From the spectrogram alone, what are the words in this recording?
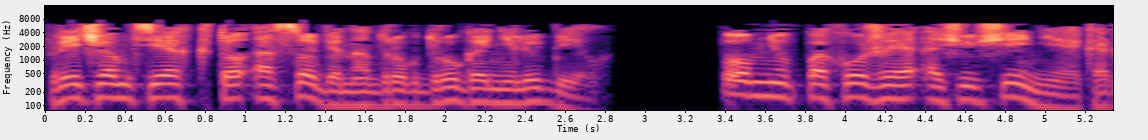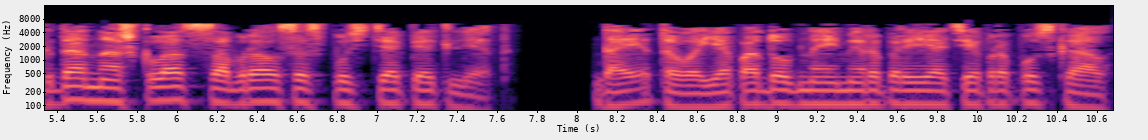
Причем тех, кто особенно друг друга не любил. Помню похожее ощущение, когда наш класс собрался спустя пять лет. До этого я подобное мероприятие пропускал,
